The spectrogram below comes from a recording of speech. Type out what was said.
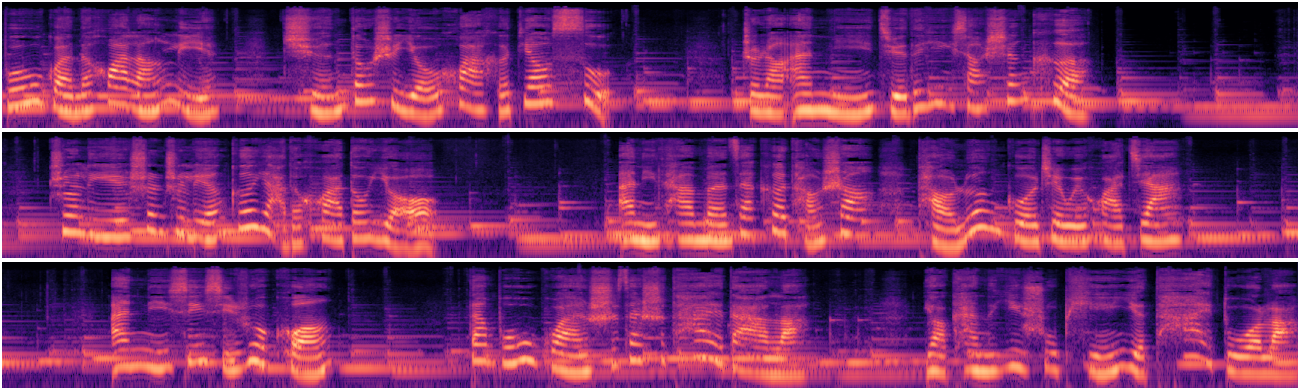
博物馆的画廊里全都是油画和雕塑，这让安妮觉得印象深刻。这里甚至连戈雅的画都有。安妮他们在课堂上讨论过这位画家。安妮欣喜若狂，但博物馆实在是太大了，要看的艺术品也太多了，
